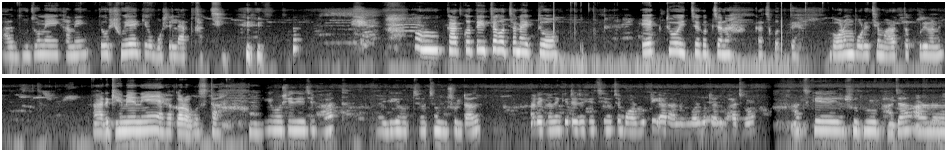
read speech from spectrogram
আর দুজনে এখানে, কেউ শুয়ে, কেউ বসে ল্যাপ খাচ্ছি। কাজ করতে ইচ্ছা করছে না একটুও। একটুও ইচ্ছে করছে না কাজ করতে। গরম পড়েছে মারাত্মক পরিমাণে। আর ঘেমে নিয়ে একাকার অবস্থা। এদিকে বসিয়ে দিয়েছি ভাত এদিকে হচ্ছে হচ্ছে মুসুর ডাল। আর এখানে কেটে রেখেছি হচ্ছে বরবটি আর আলু। বরবটি, আলু ভাজবো। আজকে শুধু ভাজা আর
